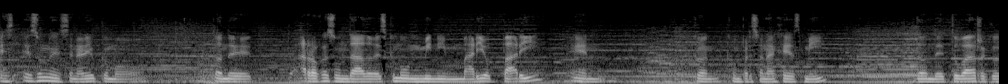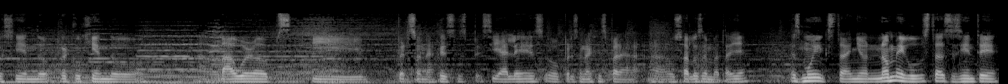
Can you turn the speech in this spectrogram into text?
es, un escenario como donde arrojas un dado, es como un mini Mario Party en, con, personajes Mi, donde tú vas recogiendo, recogiendo uh, power-ups y personajes especiales o personajes para uh, usarlos en batalla. Es muy extraño, no me gusta, se siente,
